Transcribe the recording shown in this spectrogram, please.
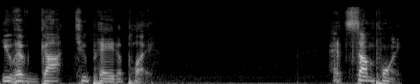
you have got to pay to play. At some point.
